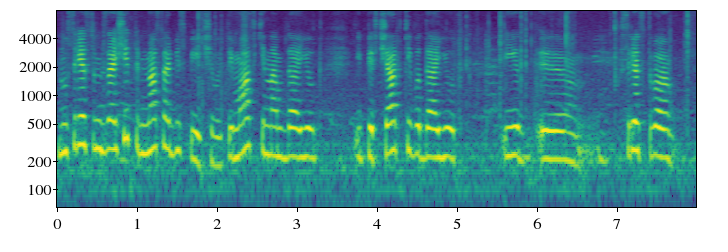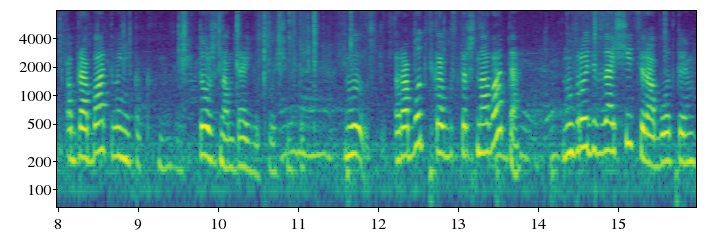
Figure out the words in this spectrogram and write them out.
Ну, средствами защиты нас обеспечивают. И маски нам дают, и перчатки выдают, и э, средства обрабатывания, как их называют, тоже нам дают, в общем-то. Ну, работать как бы страшновато, ну, вроде в защите работаем.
